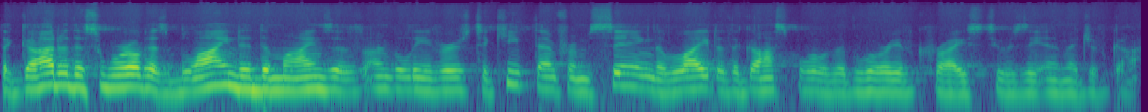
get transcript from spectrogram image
The God of this world has blinded the minds of unbelievers to keep them from seeing the light of the gospel of the glory of Christ, who is the image of God.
